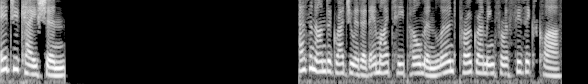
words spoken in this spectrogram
Education. As an undergraduate at MIT Perlman learned programming for a physics class.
